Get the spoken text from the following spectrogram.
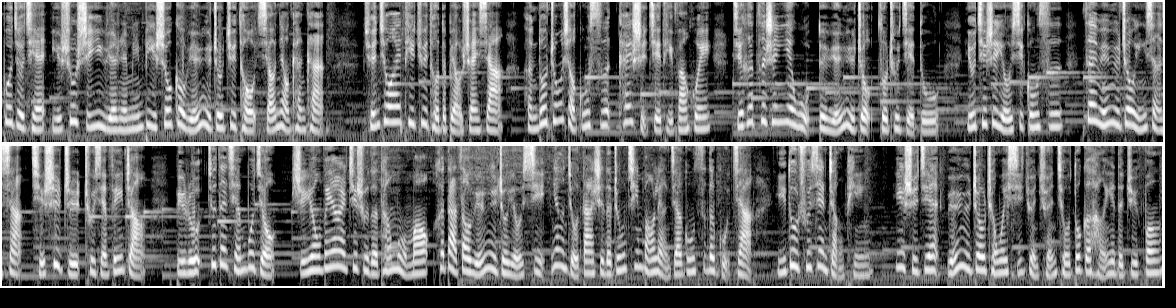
不久前，以数十亿元人民币收购元宇宙巨头小鸟看看。全球 IT 巨头的表率下，很多中小公司开始借题发挥，结合自身业务对元宇宙做出解读。尤其是游戏公司，在元宇宙影响下，其市值出现飞涨。比如，就在前不久，使用 VR 技术的汤姆猫和打造元宇宙游戏酿酒大师的中青宝两家公司的股价一度出现涨停。一时间，元宇宙成为席卷全球多个行业的飓风。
